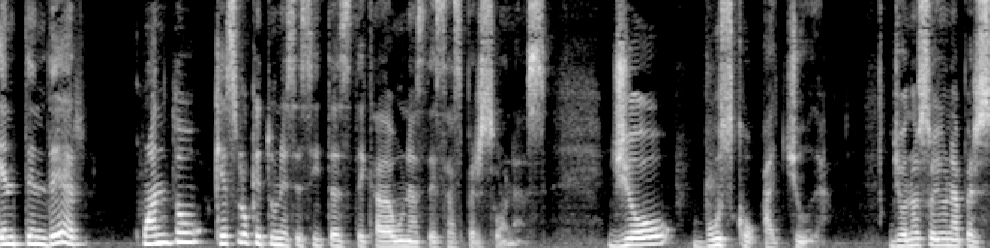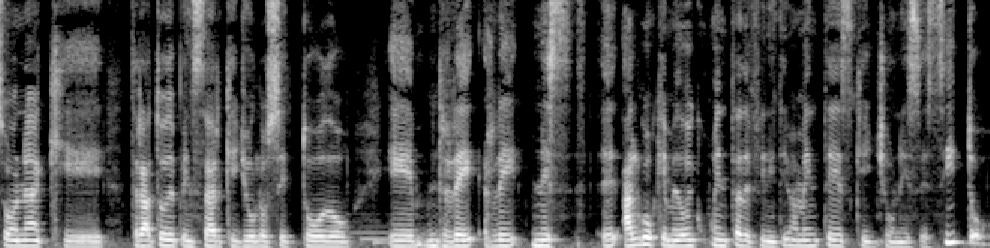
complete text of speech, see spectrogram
entender cuándo, qué es lo que tú necesitas de cada una de esas personas. Yo busco ayuda. Yo no soy una persona que trato de pensar que yo lo sé todo. Eh, eh, algo que me doy cuenta definitivamente es que yo necesito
